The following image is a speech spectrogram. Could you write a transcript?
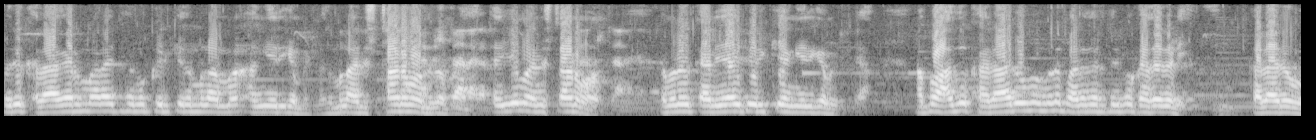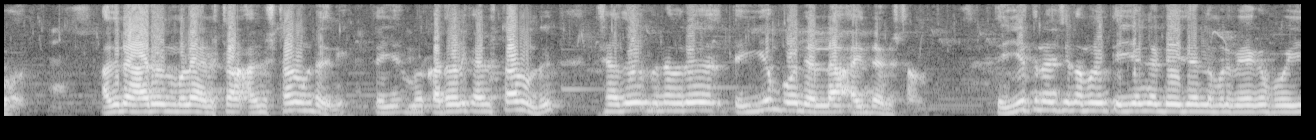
ഒരു കലാകാരന്മാരായിട്ട് നമുക്ക് ഒരിക്കലും നമ്മൾ അംഗീകരിക്കാൻ പറ്റില്ല. നമ്മൾ അനുഷ്ഠാനമാണ്. തെയ്യം അനുഷ്ഠാനമാണ്. നമ്മൾ കലയായിട്ട് ഒരിക്കലും അംഗീകരിക്കാൻ പറ്റില്ല. അപ്പോൾ അത് കലാരൂപങ്ങൾ പലതരത്തിൽ ഇപ്പോൾ കഥകളി കലാരൂപമാണ്. അതിനാരും നമ്മളെ അനുഷ്ഠാനം അനുഷ്ഠാനമുണ്ട് അതിന്. തെയ്യം കഥകളിക്ക് അനുഷ്ഠാനമുണ്ട്. പക്ഷെ അത് പിന്നെ ഒരു തെയ്യം പോലെയല്ല അതിന്റെ അനുഷ്ഠാനം. തെയ്യത്തിനനുസരിച്ച് നമ്മൾ തെയ്യം കണ്ടു കഴിഞ്ഞാൽ നമ്മൾ വേഗം പോയി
